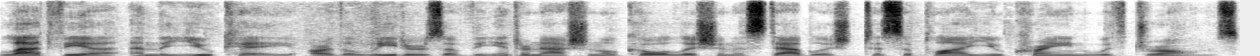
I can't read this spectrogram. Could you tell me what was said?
Latvia and the UK are the leaders of the international coalition established to supply Ukraine with drones,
